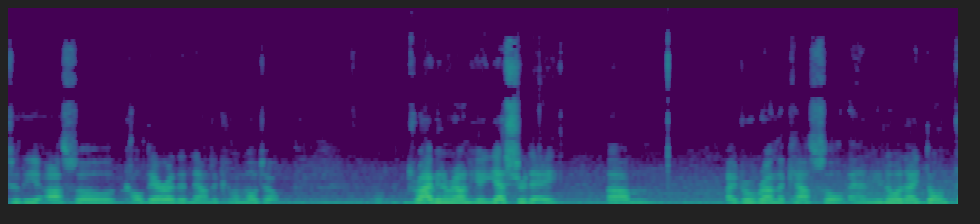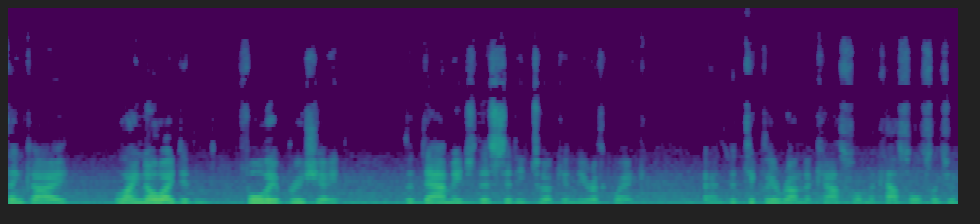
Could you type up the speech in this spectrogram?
to the Aso Caldera, then down to Kumamoto. Driving around here yesterday, um, I drove around the castle, and you know what? I don't think I, well, I know I didn't fully appreciate the damage this city took in the earthquake, and particularly around the castle. And the castle is such a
